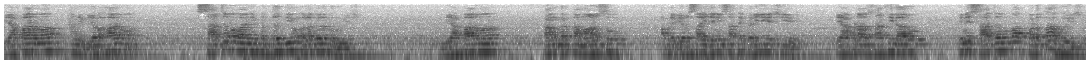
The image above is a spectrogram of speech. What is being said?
વ્યાપારમાં અને વ્યવહારમાં સાચવવાની પદ્ધતિઓ અલગ અલગ હોય છે. વ્યાપારમાં કામ કરતા માણસો આપણે વ્યવસાય જેની સાથે કરીએ છીએ એ આપણા સાથીદારો એને સાચવવા પડતા હોય છે.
